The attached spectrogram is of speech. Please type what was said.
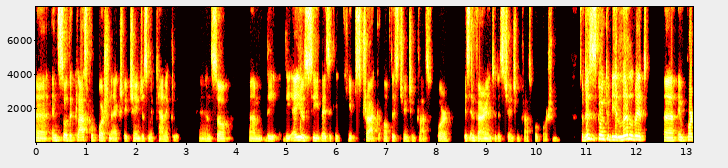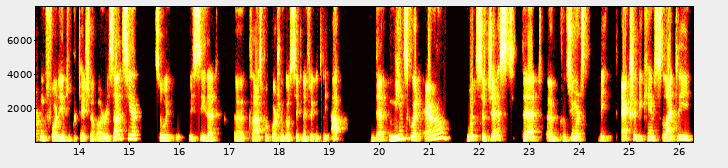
Uh, and so the class proportion actually changes mechanically. And so um, the, the AUC basically keeps track of this changing class or is invariant to this change in class proportion. So this is going to be a little bit uh, important for the interpretation of our results here. So we, we see that uh, class proportion goes significantly up. The mean squared error would suggest that um, consumers be, actually became slightly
